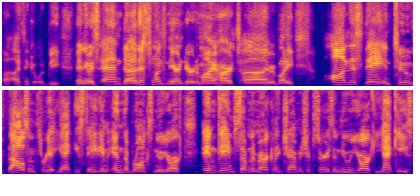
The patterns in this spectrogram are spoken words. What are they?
Uh, I think it would be. Anyways, and uh, this one's near and dear to my heart. Uh, everybody on this day in 2003 at Yankee Stadium in the Bronx, New York, in Game 7 American League Championship Series. The New York Yankees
